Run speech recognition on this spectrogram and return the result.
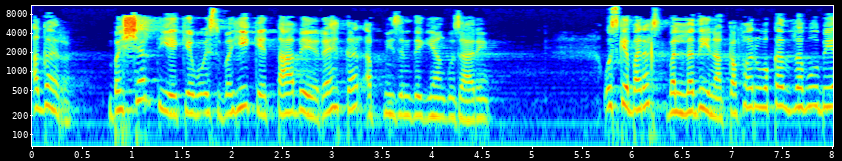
اگر بشرط یہ کہ وہ اس وہی کے تابع رہ کر اپنی زندگیاں گزاریں۔ اس کے برعکس بلدی نہ کفر وقت زبو بے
